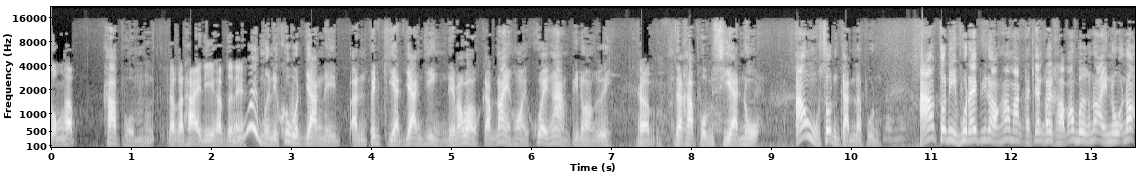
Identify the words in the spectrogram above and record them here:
ตรงครับ ครับผมแล้วก็ท่ายดีครับตัวนี้โอ้ยมือนี้คู่วุฒิยางนี่อันเป็นเกียรติอย่างยิ่งเดี๋ยวมาบอกกับนายหอยคุ้วยงามพี่น้องเอ้ยครับนะครับ ผมเสียหนุเอ้าส้นกันละพุ่นเอ้าตัวนี้ผู้ใดพี่น้องเข้ามากระจังค่อยเขับมาเบิ่งเนาะไอ้หนุเนาะ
